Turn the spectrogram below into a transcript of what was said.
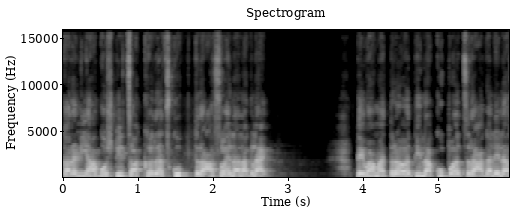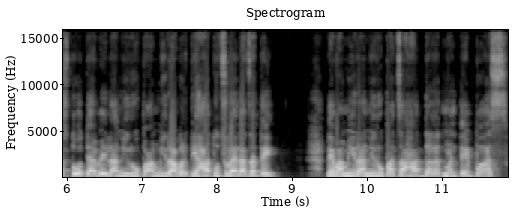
कारण या गोष्टीचा खरंच खूप त्रास व्हायला लागलाय. तेव्हा मात्र तिला खूपच राग आलेला असतो त्यावेळेला निरूपा मीरावरती हात उचलायला जाते. तेव्हा मीरा निरूपाचा हात धरत म्हणते बस.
